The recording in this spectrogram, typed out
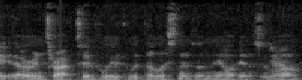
are interactive with, with the listeners and the audience as Yeah. well.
